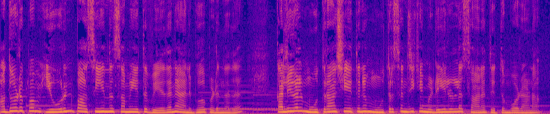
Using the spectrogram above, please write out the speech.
അതോടൊപ്പം യൂറിൻ പാസ് ചെയ്യുന്ന സമയത്ത് വേദന അനുഭവപ്പെടുന്നത് കലികൾ മൂത്രാശയത്തിനും മൂത്രസഞ്ചിക്കും ഇടയിലുള്ള സ്ഥാനത്തെത്തുമ്പോഴാണ്.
